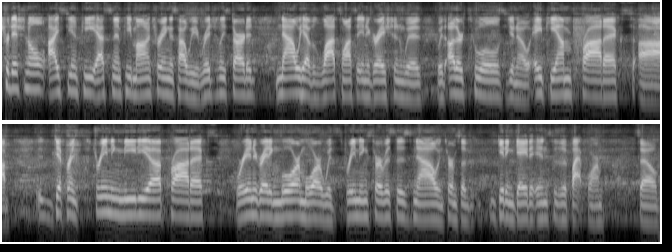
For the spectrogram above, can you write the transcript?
traditional ICMP, SNMP monitoring is how we originally started. Now we have lots and lots of integration with, with other tools, you know, APM products, uh, different streaming media products, we're integrating more and more with streaming services now in terms of getting data into the platform. So.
